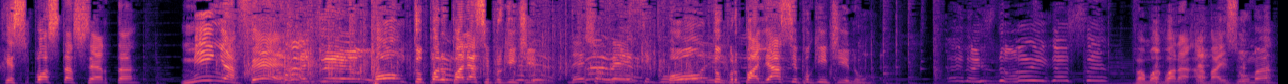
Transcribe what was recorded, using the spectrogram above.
Resposta certa. Minha fé. Ai, Deus! Ponto para o palhaço e pro Quintino. Deixa eu ver esse Google Ponto aí. pro palhaço e pro Quintino. Ai, nós vamos agora a mais uma.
